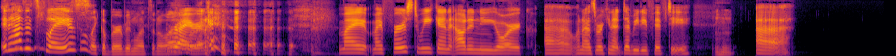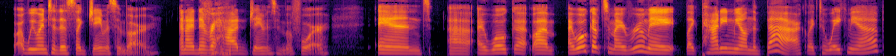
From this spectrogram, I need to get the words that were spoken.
It has its place. still like a bourbon once in a while, Right, right? my my first weekend out in New York uh, when I was working at WD 50 Mhm. uh, we went to this like Jameson bar, and I'd never had Jameson before, and uh, I woke up. Um, I woke up to my roommate like patting me on the back, like to wake me up,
